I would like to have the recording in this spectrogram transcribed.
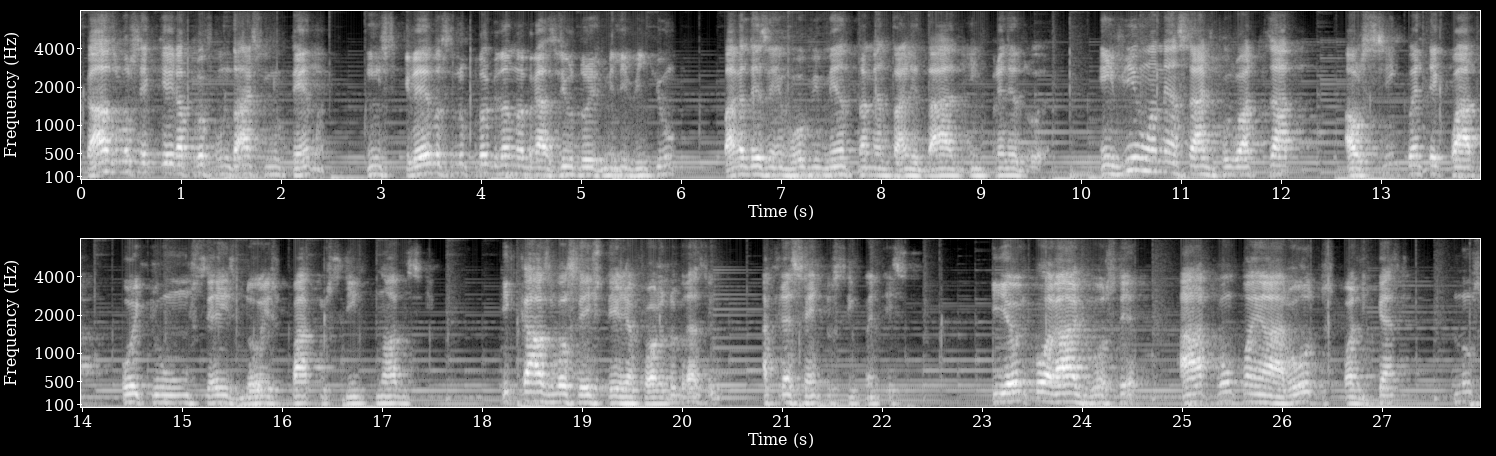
Caso você queira aprofundar-se no tema, inscreva-se no programa Brasil 2021 para desenvolvimento da mentalidade empreendedora. Envie uma mensagem por WhatsApp ao 54 8162 4595. E caso você esteja fora do Brasil, acrescente o 55. E eu encorajo você a acompanhar outros podcasts nos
